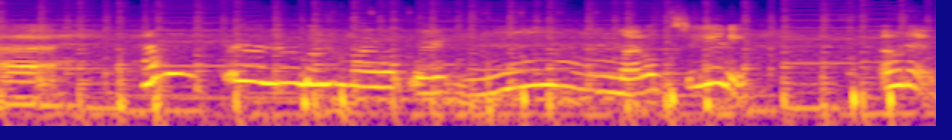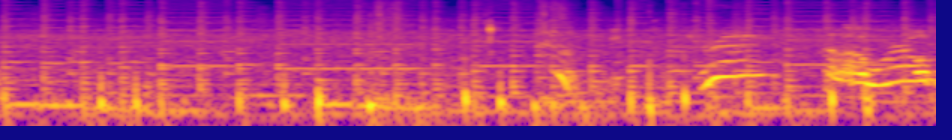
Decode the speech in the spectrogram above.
Uh, how many rare potions I look wearing? Mmm, I don't see any. Oh no. Right. Hello, world.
